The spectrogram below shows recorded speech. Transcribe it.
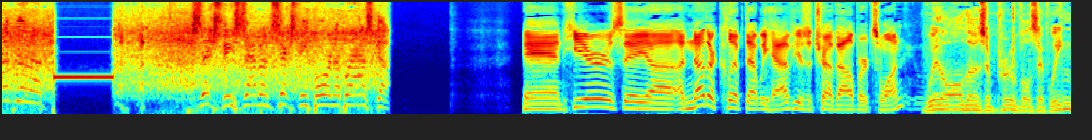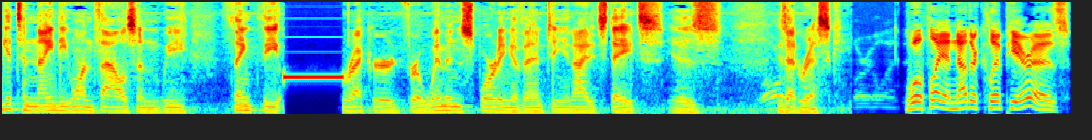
I'm going to 67 64 Nebraska. And here's a uh, another clip that we have. Here's a Trev Alberts one. with all those approvals, if we can get to 91,000, we think the record for a women's sporting event in the United States is is at risk. We'll play another clip here as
